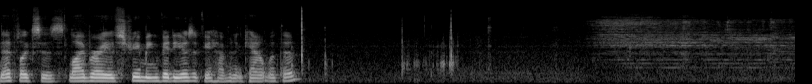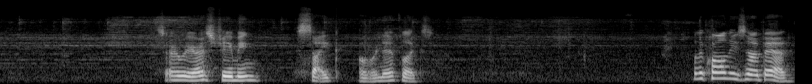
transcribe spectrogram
Netflix's library of streaming videos if you have an account with them. So here we are streaming Psych over Netflix. Well, the quality is not bad.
